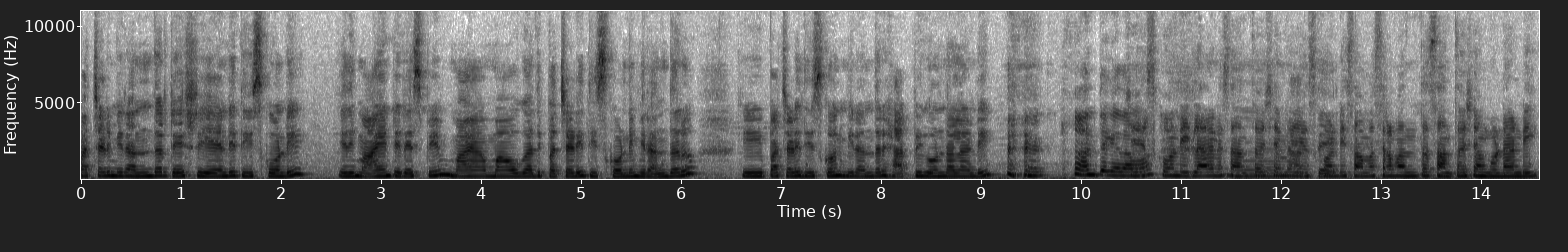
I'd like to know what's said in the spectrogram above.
పచ్చడి మీరు అందరు టేస్ట్ చేయండి తీసుకోండి. ఇది మా ఇంటి రెసిపీ మా మా ఉగాది పచ్చడి తీసుకోండి మీరు అందరూ ఈ పచ్చడి తీసుకొని మీరు అందరూ హ్యాపీగా ఉండాలండి. అంతే కదా చేసుకోండి ఇట్లాగనే సంతోషంగా. చేసుకోండి. సంవత్సరం అంతా సంతోషంగా ఉండండి.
